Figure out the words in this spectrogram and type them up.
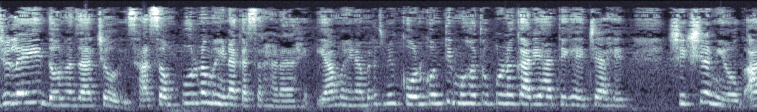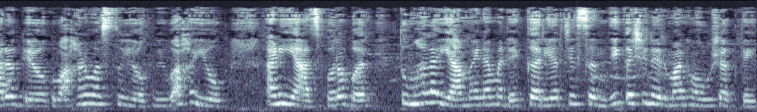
जुलै दोन हजार चोवीस हा संपूर्ण महिना कसा राहणार आहे? या महिन्यामध्ये तुम्ही कोणकोणती महत्त्वपूर्ण कार्य हाती घ्यायची आहेत? शिक्षण योग आरोग्य योग वाहन वस्तू योग विवाह योग आणि याचबरोबर तुम्हाला या महिन्यामध्ये करिअरची संधी कशी निर्माण होऊ शकते?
